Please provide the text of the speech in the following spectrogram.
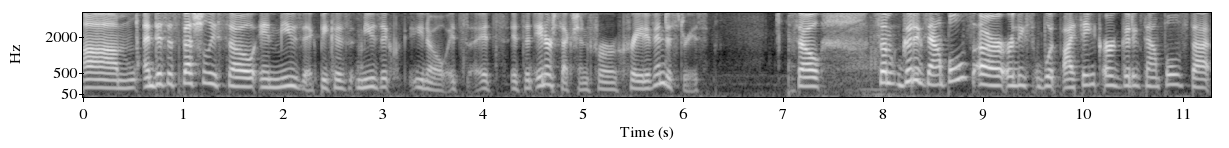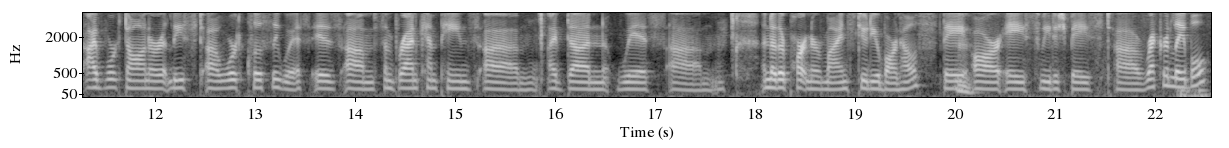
Um, and this especially so in music because music you know it's it's it's an intersection for creative industries So, some good examples, are, or at least what I think are good examples that I've worked on, or at least uh, worked closely with, is um, some brand campaigns um, I've done with um, another partner of mine, Studio Barnhus. They are a Swedish based uh, record label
